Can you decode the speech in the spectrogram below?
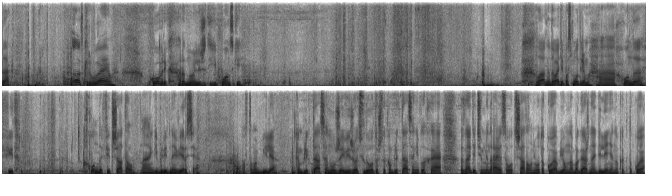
Так, открываем. Коврик родной лежит, японский. Ладно, давайте посмотрим а, Honda Fit. Honda Fit Shuttle, а, гибридная версия автомобиля. Комплектация, ну уже вижу отсюда вот то, что комплектация неплохая. Знаете, чем мне нравится вот шаттл? У него такое объемное багажное отделение, ну как такое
